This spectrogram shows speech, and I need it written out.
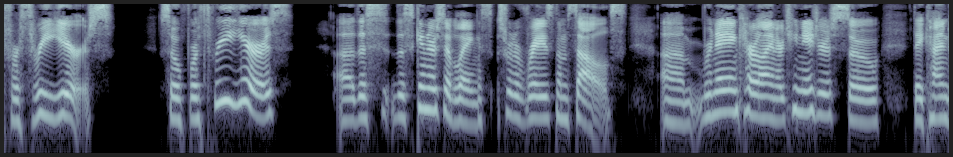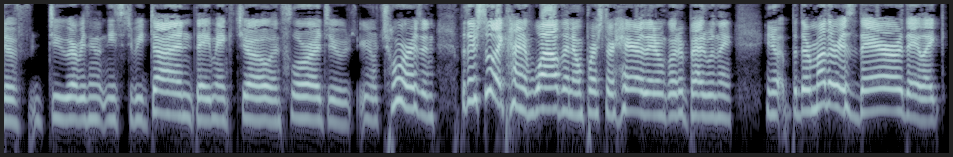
for three years. So for three years, uh, the the Skinner siblings sort of raise themselves. Um, Renee and Caroline are teenagers, so they kind of do everything that needs to be done. They make Joe and Flora do you know chores, and but they're still like kind of wild. They don't brush their hair. They don't go to bed when they you know. But their mother is there. They like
